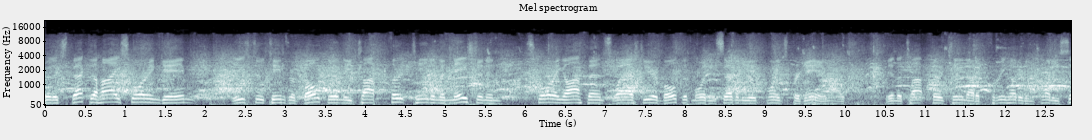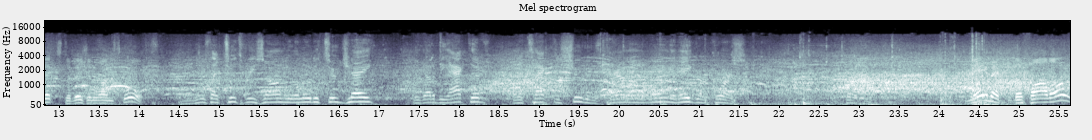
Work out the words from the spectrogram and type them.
would expect a high scoring game. These two teams were both in the top 13 in the nation in scoring offense last year, both at more than 78 points per game. It's in the top 13 out of 326 Division One schools. And here's that 2-3 zone you alluded to, Jay. We got to be active and attack the shooters. Brown on the wing and Ager, of course. Naymick, the follow.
